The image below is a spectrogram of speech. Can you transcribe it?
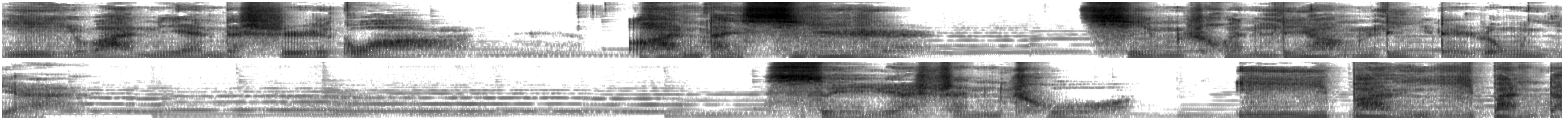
亿万年的时光，黯淡昔日青春靓丽的容颜。岁月深处，一半一半的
